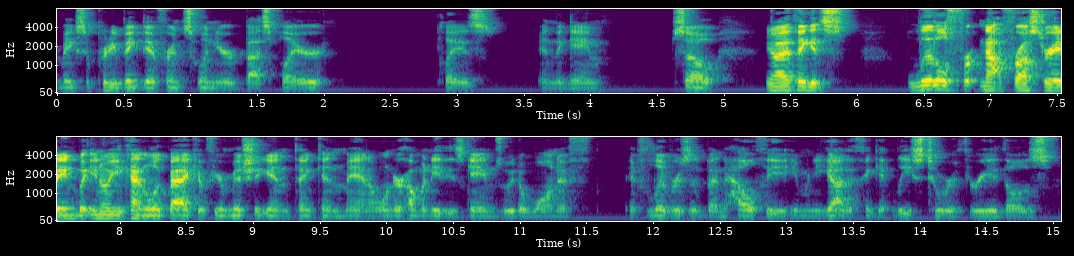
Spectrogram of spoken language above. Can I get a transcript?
makes a pretty big difference when your best player plays in the game. So, you know, I think it's little fr- not frustrating, but you know, you kind of look back if you're Michigan, thinking, man, I wonder how many of these games we'd have won if if Livers had been healthy. I mean, you got to think at least two or three of those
